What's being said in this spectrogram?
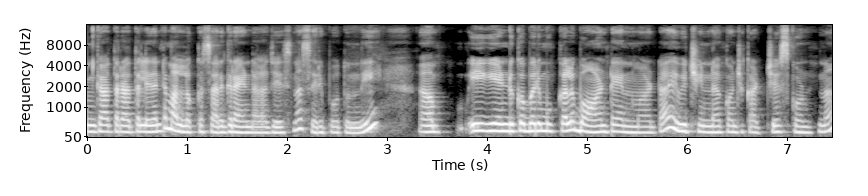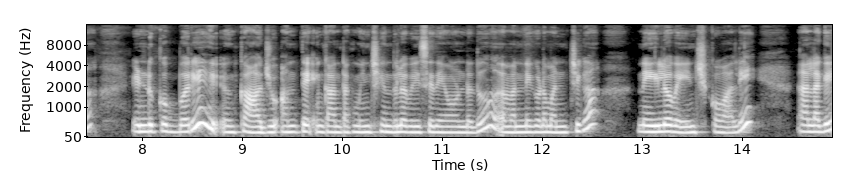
ఇంకా తర్వాత లేదంటే మళ్ళీ ఒక్కసారి గ్రైండ్ అలా చేసినా సరిపోతుంది. ఈ ఎండు కొబ్బరి ముక్కలు బాగుంటాయి అన్నమాట. ఇవి చిన్న కొంచెం కట్ చేసుకుంటున్నా. ఎండు కొబ్బరి కాజు అంతే. ఇంకా అంతకు మించి ఇందులో వేసేది ఏమి ఉండదు. అవన్నీ కూడా మంచిగా నెయ్యిలో వేయించుకోవాలి. అలాగే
